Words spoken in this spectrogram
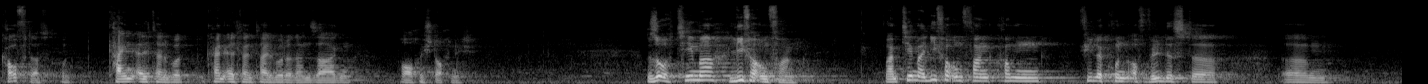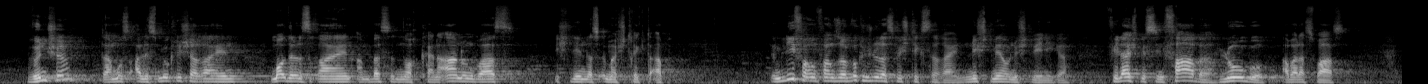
kauf das. Und kein, Eltern wird, kein Elternteil würde dann sagen, brauche ich doch nicht. So, Thema Lieferumfang. Beim Thema Lieferumfang kommen viele Kunden auf wildeste ähm, Wünsche. Da muss alles Mögliche rein, Models rein, am besten noch keine Ahnung was. Ich lehne das immer strikt ab. Im Lieferumfang soll wirklich nur das Wichtigste rein, nicht mehr und nicht weniger. Vielleicht ein bisschen Farbe, Logo, aber das war's.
